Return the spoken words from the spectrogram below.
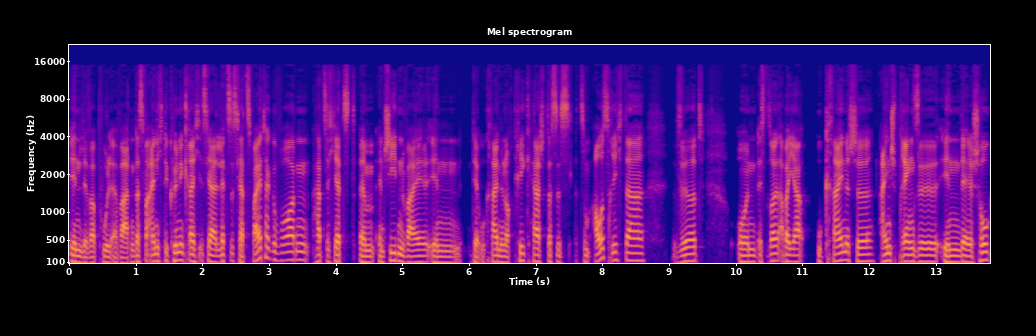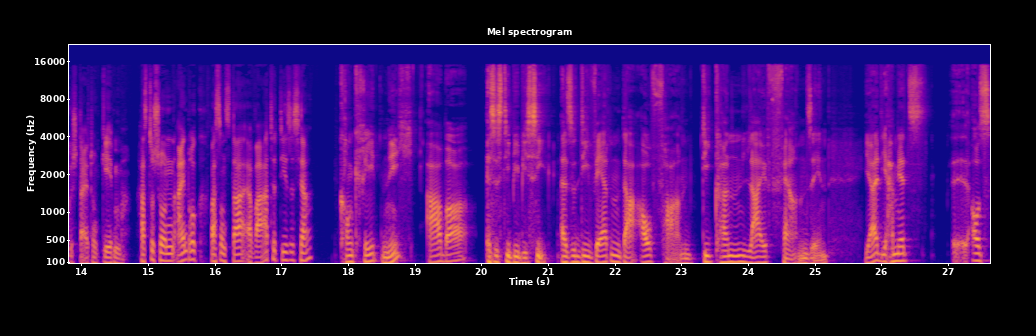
in Liverpool erwarten? Das Vereinigte Königreich ist ja letztes Jahr Zweiter geworden, hat sich jetzt ähm, entschieden, weil in der Ukraine noch Krieg herrscht, dass es zum Ausrichter wird. Und es soll aber ja ukrainische Einsprengsel in der Showgestaltung geben. Hast du schon einen Eindruck, was uns da erwartet dieses Jahr? Konkret nicht, aber es ist die BBC. Also die werden da auffahren. Die können live Fernsehen. Ja, die haben jetzt äh, aus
